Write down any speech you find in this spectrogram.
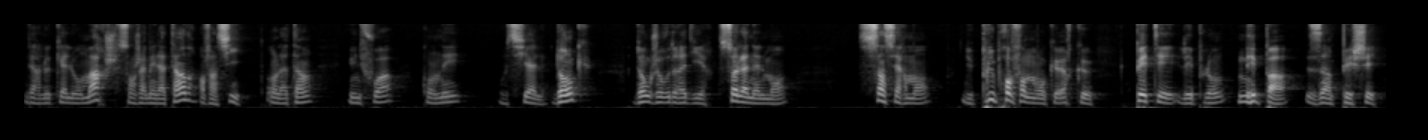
vers lequel on marche sans jamais l'atteindre. Enfin, si, on l'atteint une fois qu'on est au ciel. Donc, donc, je voudrais dire solennellement, sincèrement, du plus profond de mon cœur, que péter les plombs n'est pas un péché.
